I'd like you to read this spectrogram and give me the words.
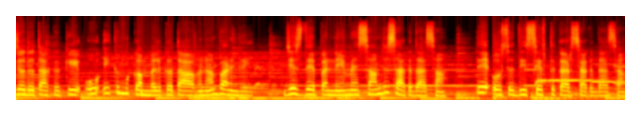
ਜਦੋਂ ਤੱਕ ਕਿ ਉਹ ਇੱਕ ਮੁਕੰਮਲ ਕਿਤਾਬ ਨਾ ਬਣ ਗਈ, ਜਿਸ ਦੇ ਪੰਨੇ ਮੈਂ ਸਮਝ ਸਕਦਾ ਸਾਂ ਤੇ ਉਸ ਦੀ ਸਿਫਤ ਕਰ ਸਕਦਾ ਸਾਂ।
